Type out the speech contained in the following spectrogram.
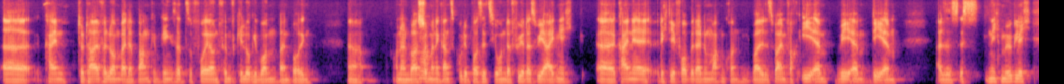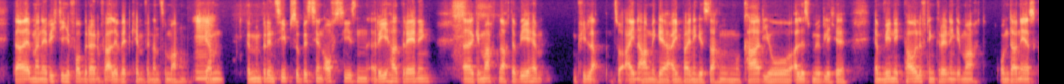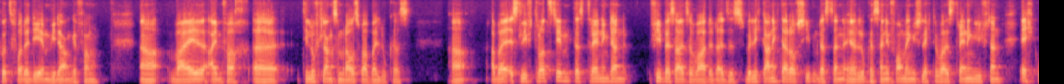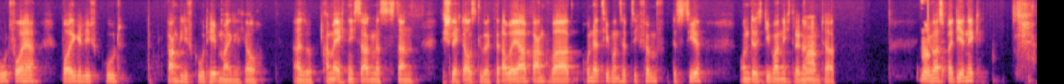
ja. äh, kein total verloren bei der Bank im Gegensatz zu vorher und fünf Kilo gewonnen beim Beugen. Ja. Und dann war es schon mal eine ganz gute Position dafür, dass wir eigentlich äh, keine richtige Vorbereitung machen konnten, weil es war einfach EM, WM, DM. Also es ist nicht möglich, da immer eine richtige Vorbereitung für alle Wettkämpfe dann zu machen. Mhm. Wir, haben, wir haben im Prinzip so ein bisschen Off-Season Reha-Training äh, gemacht nach der WM. Viele so einarmige, einbeinige Sachen, Cardio, alles Mögliche. Wir haben wenig Powerlifting-Training gemacht und dann erst kurz vor der DM wieder angefangen, äh, weil einfach äh, die Luft langsam raus war bei Lukas. Äh, aber es lief trotzdem das Training dann viel besser als erwartet. Also das will ich gar nicht darauf schieben, dass dann äh, Lukas seine Form eigentlich schlechter war. Das Training lief dann echt gut vorher, Beuge lief gut, Bank lief gut, Heben eigentlich auch. Also kann man echt nicht sagen, dass es dann sich schlecht ausgewirkt hat. Aber ja, Bank war 177,5 das Ziel und das, die war nicht drin ja. an dem Tag. Wie war es bei dir, Nick?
